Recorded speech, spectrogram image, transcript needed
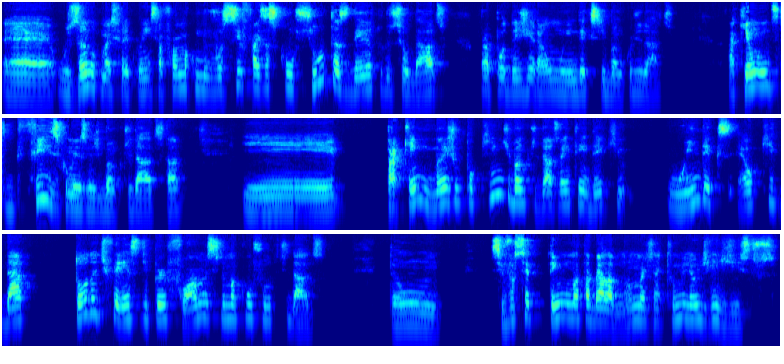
é, usando com mais frequência, a forma como você faz as consultas dentro dos seus dados para poder gerar um index de banco de dados. Aqui é um índice físico mesmo de banco de dados, tá? E para quem manja um pouquinho de banco de dados vai entender que o index é o que dá toda a diferença de performance numa consulta de dados. Então, se você tem uma tabela, vamos imaginar aqui um milhão de registros,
